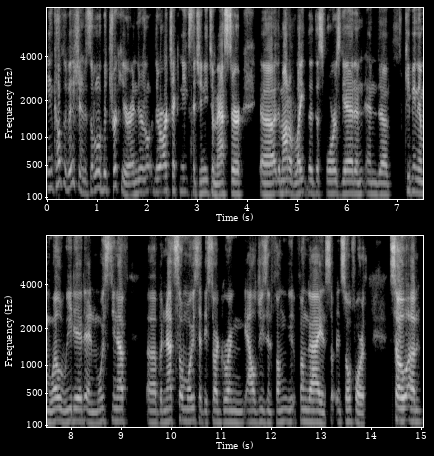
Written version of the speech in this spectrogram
in cultivation, it's a little bit trickier. And there, there are techniques that you need to master uh, the amount of light that the spores get and, and uh, keeping them well weeded and moist enough, uh, but not so moist that they start growing algae and fungi, fungi and, so, and so forth. So, um,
